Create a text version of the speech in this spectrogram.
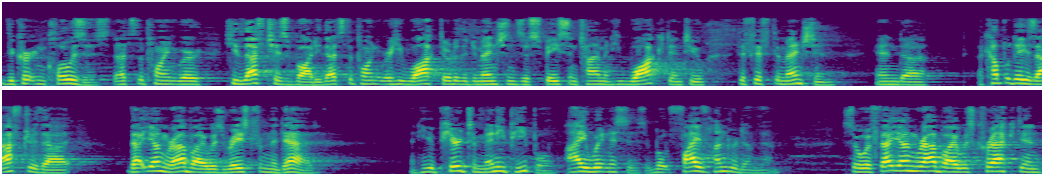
the curtain closes. That's the point where he left his body. That's the point where he walked out of the dimensions of space and time and he walked into the fifth dimension. And uh, a couple days after that, that young rabbi was raised from the dead. And he appeared to many people, eyewitnesses, about 500 of them. So if that young rabbi was correct in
